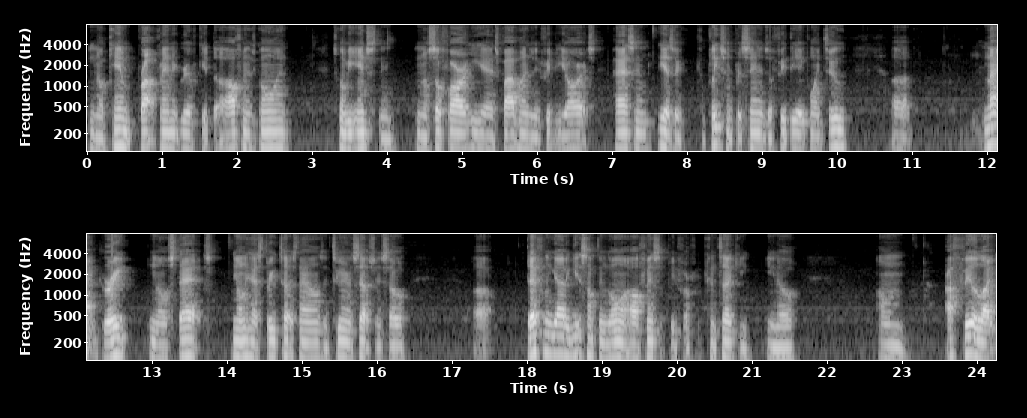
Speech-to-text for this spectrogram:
you know, can Brock Vandagriff get the offense going? It's going to be interesting. You know, so far he has 550 yards passing. He has a completion percentage of 58.2. Uh, not great, you know, stats. He only has three touchdowns and two interceptions. So uh, definitely got to get something going offensively for, for Kentucky. You know, um, I feel like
